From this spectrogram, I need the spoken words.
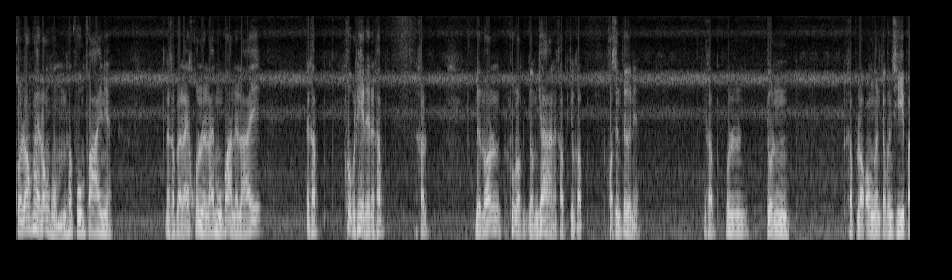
คนร้องไห้ร้องห่มครับฟูมไฟล์เนี่ยนะครับหลายๆคนหลายๆหมู่บ้านหลายๆนะครับทั่วประเทศเลยนะครับนะครับเดือดร้อนทุกหลอกหย่อมย่านะครับ เกี่ยวกับคอเซ็นเตอร์เนี่ยนะครับคนจนนะครับหลอกเอาเงินจากบัญชีไป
